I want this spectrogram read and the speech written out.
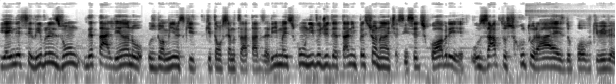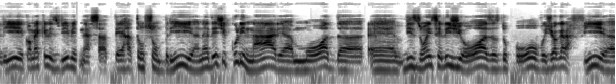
E aí nesse livro eles vão detalhando os domínios que estão sendo tratados ali, mas com um nível de detalhe impressionante, assim. Você descobre os hábitos culturais do povo que vive ali, como é que eles vivem nessa terra tão sombria, né? Desde culinária, moda, é, visões religiosas do povo, geografia,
